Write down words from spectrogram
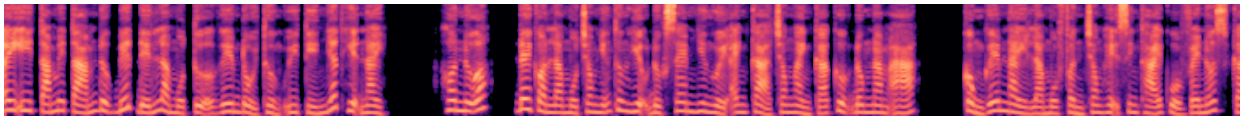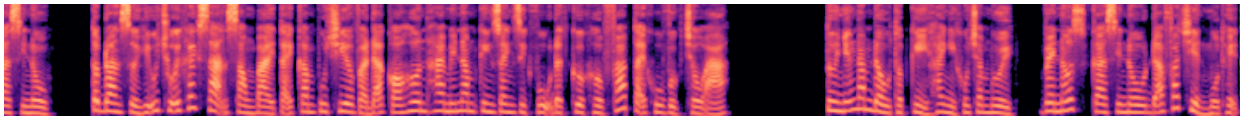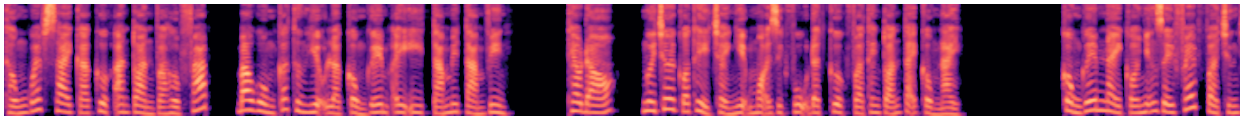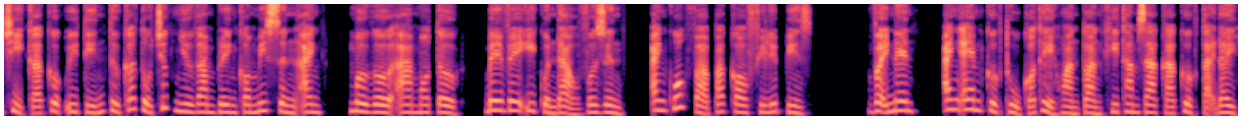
AI88 được biết đến là một tựa game đổi thưởng uy tín nhất hiện nay. Hơn nữa, đây còn là một trong những thương hiệu được xem như người anh cả trong ngành cá cược Đông Nam Á. Cổng game này là một phần trong hệ sinh thái của Venus Casino. Tập đoàn sở hữu chuỗi khách sạn sòng bài tại Campuchia và đã có hơn 20 năm kinh doanh dịch vụ đặt cược hợp pháp tại khu vực châu Á. Từ những năm đầu thập kỷ 2010, Venus Casino đã phát triển một hệ thống website cá cược an toàn và hợp pháp, bao gồm các thương hiệu là cổng game AI88 Vin. Theo đó, người chơi có thể trải nghiệm mọi dịch vụ đặt cược và thanh toán tại cổng này. Cổng game này có những giấy phép và chứng chỉ cá cược uy tín từ các tổ chức như Gambling Commission Anh, MGA Motor, BVI quần đảo Virgin, Anh Quốc và Paco Philippines. Vậy nên, anh em cược thủ có thể hoàn toàn khi tham gia cá cược tại đây.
